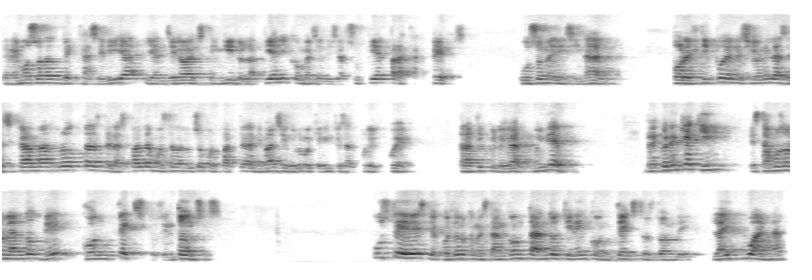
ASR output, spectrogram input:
tenemos zonas de cacería y han llegado a extinguirlo, la piel y comercializar su piel para carteras, uso medicinal, por el tipo de lesión y las escamas rotas de la espalda muestran la lucha por parte del animal, seguro lo quieren empezar por el cuero, tráfico ilegal, muy bien. Recuerden que aquí estamos hablando de contextos, entonces, Ustedes, de acuerdo a lo que me están contando, tienen contextos donde la iguana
